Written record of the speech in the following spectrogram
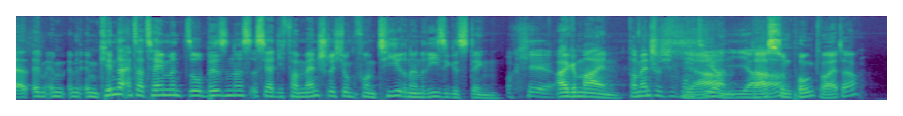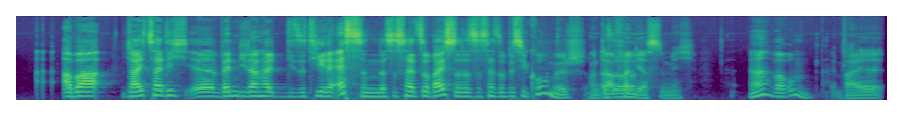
äh, im, im, im Kinder-Entertainment so Business ist ja die Vermenschlichung von Tieren ein riesiges Ding. okay. Allgemein. Vermenschlichung von ja, Tieren. Ja. da hast du einen Punkt weiter. Aber gleichzeitig, äh, wenn die dann halt diese Tiere essen, das ist halt so, weißt du, das ist halt so ein bisschen komisch. Und da also, verlierst du mich. Hä? Warum? Weil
